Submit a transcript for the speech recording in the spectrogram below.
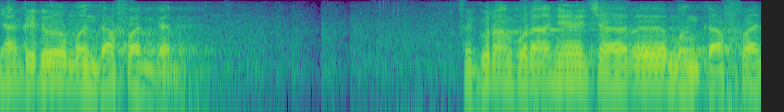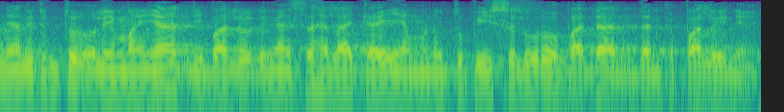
Yang kedua, mengkafankan. Sekurang-kurangnya cara mengkafan yang dituntut oleh mayat dibalut dengan sehelai kain yang menutupi seluruh badan dan kepalanya.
